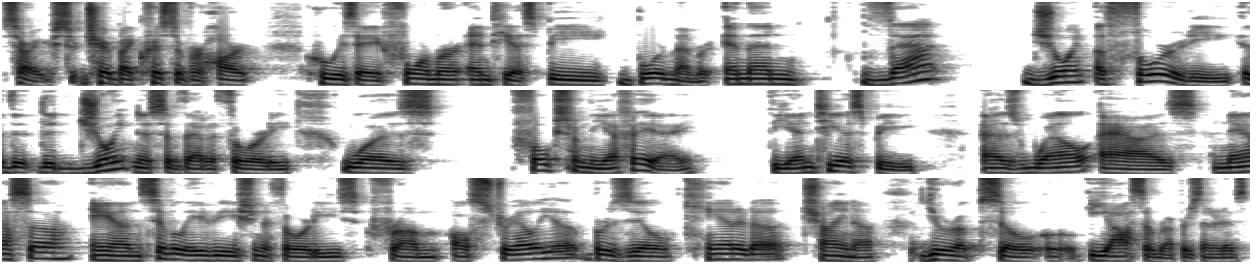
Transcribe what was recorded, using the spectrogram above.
sorry, chaired by Christopher Hart, who is a former NTSB board member. And then that joint authority, the, the jointness of that authority was folks from the FAA, the NTSB, as well as NASA and civil aviation authorities from Australia, Brazil, Canada, China, Europe, so uh, EASA representatives,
